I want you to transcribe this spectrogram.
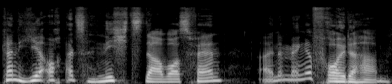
kann hier auch als Nicht-Star Wars-Fan eine Menge Freude haben.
